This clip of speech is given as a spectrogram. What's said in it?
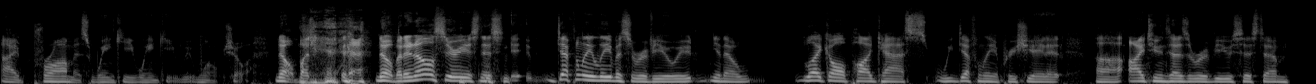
I promise, Winky, Winky, we won't show up. No, but no, but in all seriousness, definitely leave us a review. We, you know, like all podcasts, we definitely appreciate it. Uh, iTunes has a review system.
